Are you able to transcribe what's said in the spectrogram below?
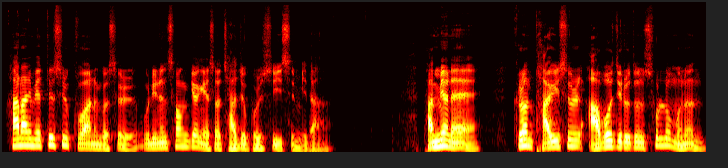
하나님의 뜻을 구하는 것을 우리는 성경에서 자주 볼 수 있습니다. 반면에 그런 다윗을 아버지로 둔 솔로몬은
